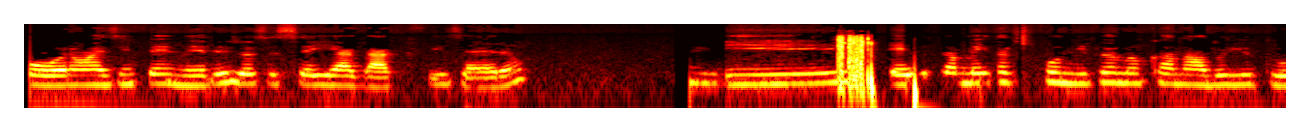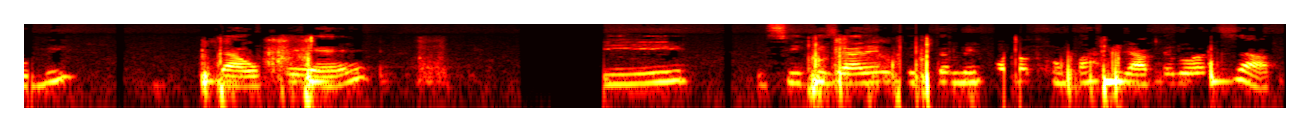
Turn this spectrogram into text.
foram as enfermeiras da CCIH que fizeram. E ele também está disponível no canal do YouTube da UPE. E se quiserem, também pode compartilhar pelo WhatsApp.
